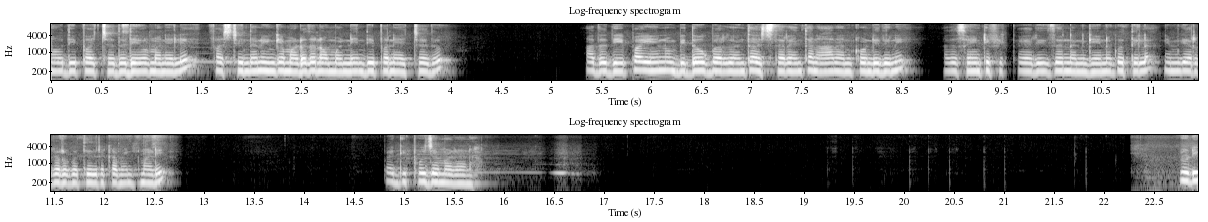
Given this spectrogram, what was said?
ನಾವು ದೀಪ ಹಚ್ಚೋದು ದೇವ್ರ ಮನೇಲಿ ಫಸ್ಟಿಂದನೂ ಹಿಂಗೆ ಮಾಡೋದು. ನಾವು ಮಣ್ಣಿನ ದೀಪನೇ ಹಚ್ಚೋದು. ಅದು ದೀಪ ಏನು ಬಿದ್ದೋಗ್ಬಾರ್ದು ಅಂತ ಹಚ್ತಾರೆ ಅಂತ ನಾನು ಅಂದ್ಕೊಂಡಿದ್ದೀನಿ ಅದು ಸೈಂಟಿಫಿಕ್ ರೀಸನ್ ನನಗೇನು ಗೊತ್ತಿಲ್ಲ. ನಿಮ್ಗೆ ಯಾರಿಗಾರು ಗೊತ್ತಿದ್ದರೆ ಕಮೆಂಟ್ ಮಾಡಿ. ಬನ್ನಿ, ಪೂಜೆ ಮಾಡೋಣ. ನೋಡಿ,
